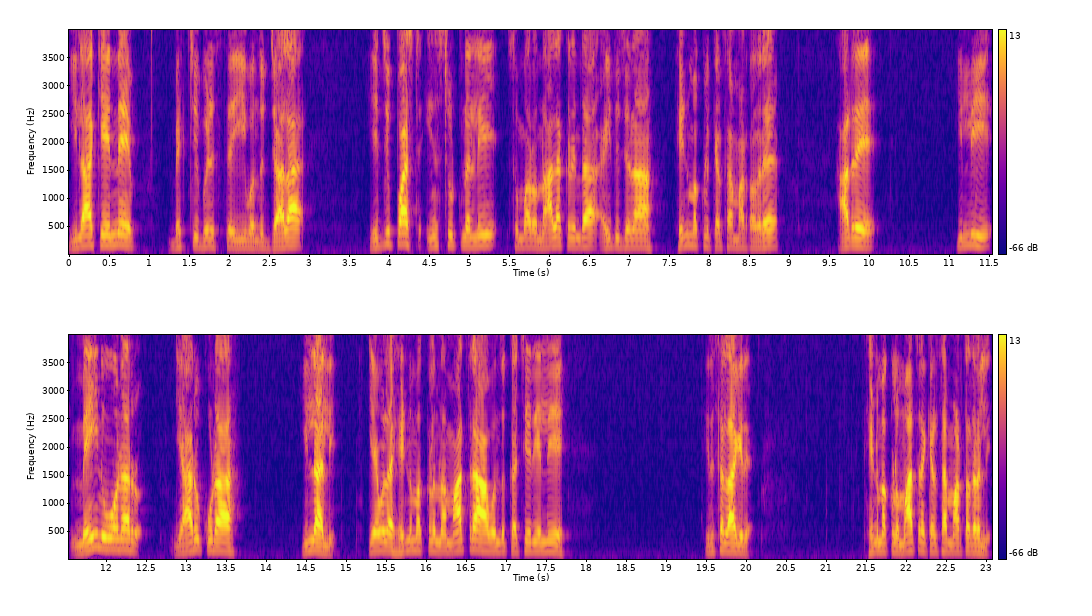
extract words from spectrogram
ಇಲಾಖೆಯನ್ನೇ ಬೆಚ್ಚಿ ಬೀಳಿಸಿದೆ ಈ ಒಂದು ಜಾಲ. ಎಜುಪಾಸ್ಟ್ ಇನ್ಸ್ಟಿಟ್ಯೂಟ್ನಲ್ಲಿ ಸುಮಾರು ನಾಲ್ಕರಿಂದ ಐದು ಜನ ಹೆಣ್ಮಕ್ಳು ಕೆಲಸ ಮಾಡ್ತಾಯಿದ್ದಾರೆ ಆದರೆ ಇಲ್ಲಿ ಮೇಯ್ನ್ ಓನರ್ ಯಾರೂ ಕೂಡ ಇಲ್ಲ ಅಲ್ಲಿ. ಕೇವಲ ಹೆಣ್ಣು ಮಕ್ಕಳನ್ನ ಮಾತ್ರ ಆ ಒಂದು ಕಚೇರಿಯಲ್ಲಿ ಇರಿಸಲಾಗಿದೆ. ಹೆಣ್ಣುಮಕ್ಕಳು ಮಾತ್ರ ಕೆಲಸ ಮಾಡ್ತಾದ್ರಲ್ಲಿ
